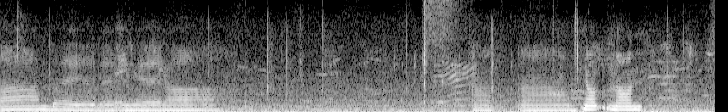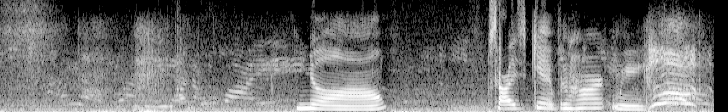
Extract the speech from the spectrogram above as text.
I'm begging it all. Uh, uh. No, none. No. Size can't even hurt me.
